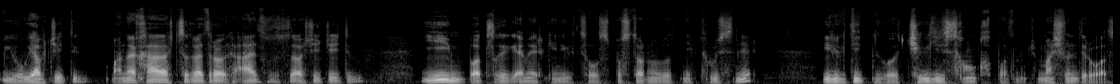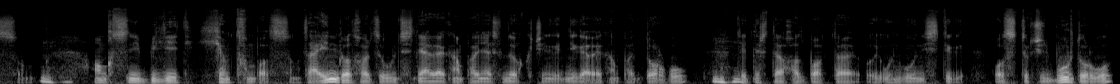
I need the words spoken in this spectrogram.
юу явж идэг. Манай хаа очсон газар айлс очиж идэг. Ийм бодлогыг Америкийн нэгдсэн улс бус орнуудад нэвтрүүлснээр иргэдэд нөгөө чиглэл сонгох боломж маш өндөр болсон. Онгоцны билет хямдхан болсон. За энд болохоор зөв үндэсний авиа компаниас өнөөх гэж нэг нэг авиа компани дургу. Тэд нартай холбоотой үнэгүй нисдэг улс төрчид бүр дургу.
